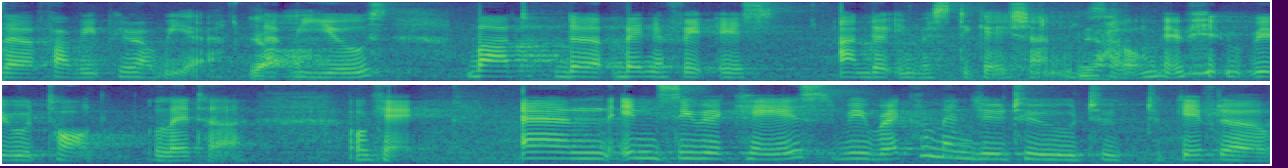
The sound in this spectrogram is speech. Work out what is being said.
Yeah. the favipiravir that we use, but the benefit is under investigation. Yeah. So maybe we will talk later. Okay, and in severe case, we recommend you to, to, to give the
